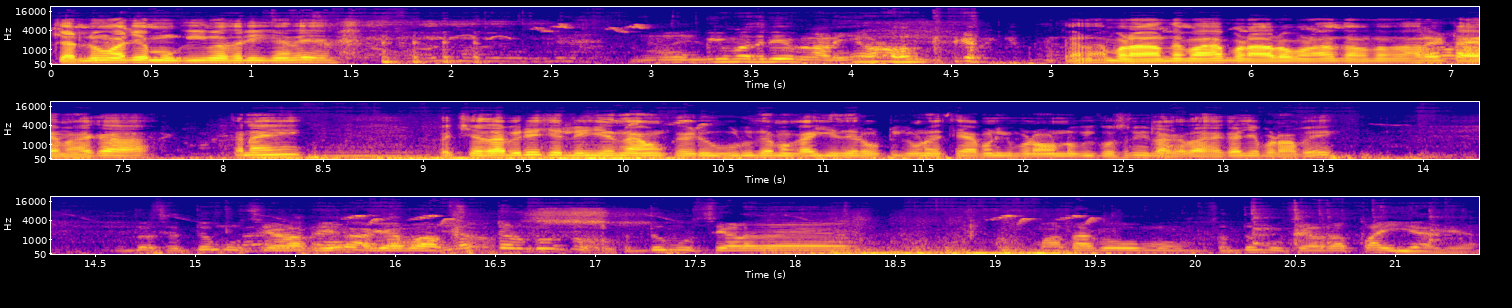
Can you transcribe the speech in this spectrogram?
ਚੱਲੂ ਅਜੇ ਮੂੰਗੀ ਮਸਰੀ ਕਹਿੰਦੇ। ਮੂੰਗੀ ਮਸਰੀ ਬਣਾਣੀ ਆ ਹੁਣ ਹੋਰ ਕੀ ਕਹਿੰਦਾ ਬਣਾਉਣ ਦੇ ਮੈਂ ਬਣਾ ਲਓ ਬਣਾ ਦਮ ਦਮ ਹਾਲੇ ਟਾਈਮ ਹੈਗਾ। ਕਿ ਨਹੀਂ? ਪਿੱਛੇ ਦਾ ਵੀਰੇ ਚੱਲੀ ਜਾਂਦਾ ਹੁਣ ਖੇੜੂ ਖੂੜੂ ਦਾ ਮੰਗਾਈ ਜਾਂਦੇ ਰੋਟੀ ਹੁਣ ਇੱਥੇ ਆਪਣੀ ਬਣਾਉਣ ਨੂੰ ਵੀ ਕੁਝ ਨਹੀਂ ਲੱਗਦਾ ਹੈਗਾ ਜੇ ਬਣਾਵੇ। ਉਧਰ ਸਿੱਧੂ ਮੂਸੇ ਵਾਲਾ ਫੇਰ ਆ ਗਿਆ ਵਾਪਸ। ਸਿੱਧੂ ਮੂਸੇ ਵਾਲਾ ਮਾਤਾ ਕੋ ਮੂ- ਸਿੱਧੂ ਦਾ ਭਾਈ ਆ ਗਿਆ।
